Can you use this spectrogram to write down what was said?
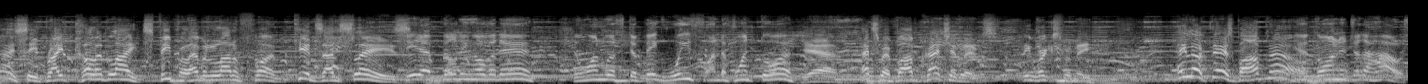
I see bright colored lights, people having a lot of fun, kids on sleighs. See that building over there? The one with the big reef on the front door? Yeah, that's where Bob Cratchit lives. He works for me. Hey, look, there's Bob now. Yeah, going into the house.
